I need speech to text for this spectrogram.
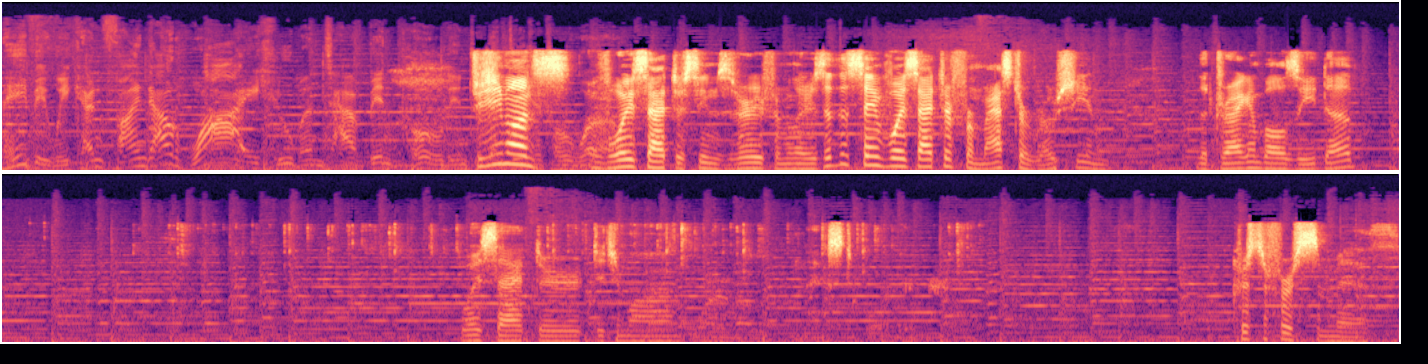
maybe we can find out why humans have been pulled into the Digimon's voice actor seems very familiar. Is it the same voice actor for Master Roshi in the Dragon Ball Z dub? Voice actor, Digimon, or next order? Christopher Smith.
